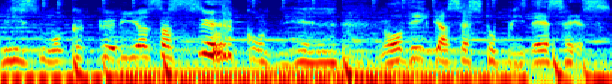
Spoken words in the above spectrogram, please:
mismo que querías hacer con él. No digas estupideces.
